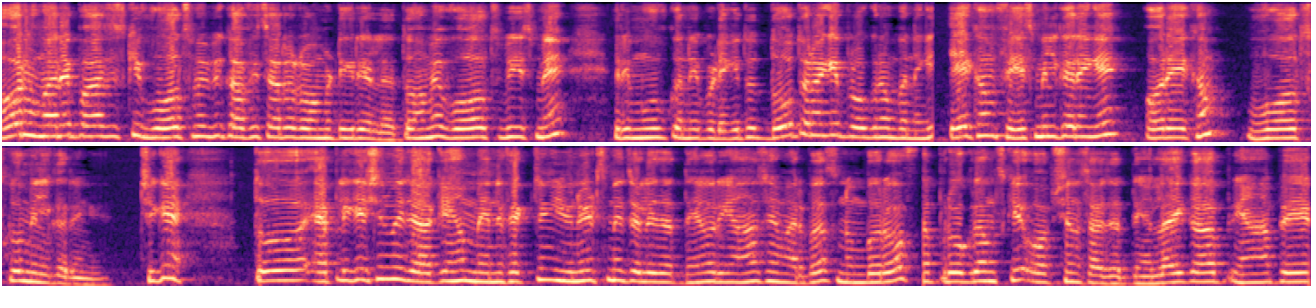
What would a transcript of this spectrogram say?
और हमारे पास इसकी वॉल्स में भी काफ़ी सारा रॉ मटेरियल है तो हमें वॉल्स भी इसमें रिमूव करनी पड़ेगी। तो दो तरह के प्रोग्राम बनेंगे, एक हम फेस मिल करेंगे और एक हम वॉल्स को मिल करेंगे, ठीक है? तो एप्लीकेशन में जाके हम मैन्युफैक्चरिंग यूनिट्स में चले जाते हैं और यहाँ से हमारे पास नंबर ऑफ़ प्रोग्राम्स के ऑप्शंस आ जाते हैं। लाइक आप यहाँ पे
